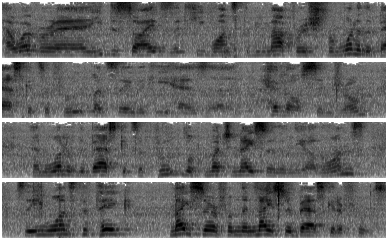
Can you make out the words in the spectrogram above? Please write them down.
however, uh, he decides that he wants to be mafresh from one of the baskets of fruit. Let's say that he has uh, Hevel syndrome and one of the baskets of fruit looked much nicer than the other ones. So he wants to take nicer from the nicer basket of fruits.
